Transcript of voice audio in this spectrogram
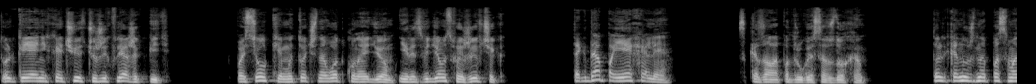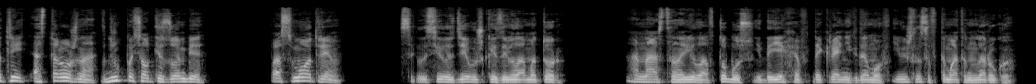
Только я не хочу из чужих фляжек пить. В поселке мы точно водку найдем и разведем свой живчик». «Тогда поехали», — сказала подруга со вздохом. «Только нужно посмотреть осторожно, вдруг в поселке зомби». «Посмотрим», — согласилась девушка и завела мотор. Она остановила автобус, не доехав до крайних домов, и вышла с автоматом на дорогу.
